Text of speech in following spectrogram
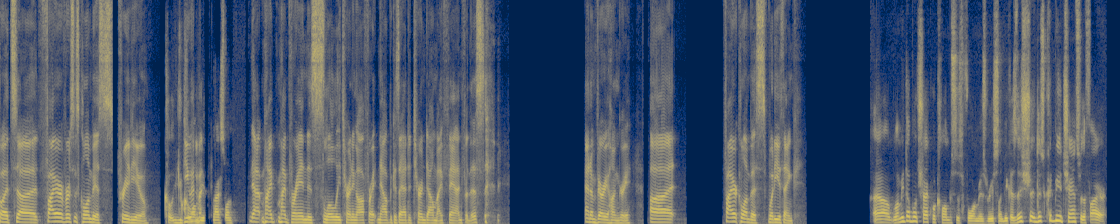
but uh, Fire versus Columbus preview. Col- You you Columbia, nice one. Uh, my my brain is slowly turning off right now because I had to turn down my fan for this, and I'm very hungry. Uh, Fire Columbus. What do you think? Uh, let me double check what Columbus's form is recently because this should this could be a chance for the Fire.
